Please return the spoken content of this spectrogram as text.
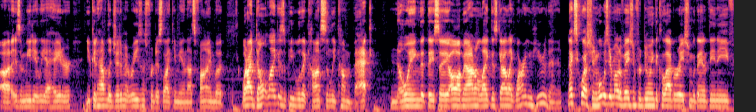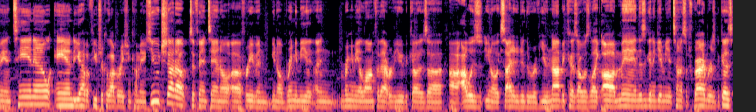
uh, is immediately a hater. You could have legitimate reasons for disliking me, and that's fine, but what I don't like is the people that constantly come back knowing that they say, oh man, I don't like this guy. Like, why are you here then? Next question What was your motivation for doing the collaboration with Anthony Fantano? And do you have a future collaboration coming? Huge shout out to Fantano uh, for even, you know, bringing me and bringing me along for that review because uh, uh, I was, you know, excited to do the review, not because I was like, oh man, this is going to get me a ton of subscribers, because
